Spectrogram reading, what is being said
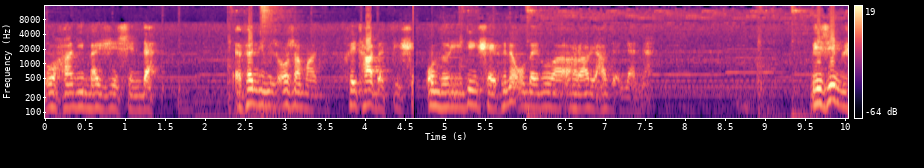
ruhani meclisinde. Efendimiz o zaman hitap ettiği şey, o müridin şeyhine Ubeydullah Harari Hazretlerine. Bizim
